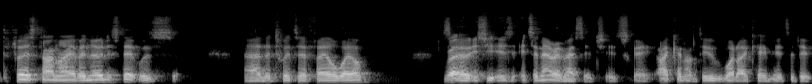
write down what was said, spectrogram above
the first time I ever noticed it was uh, the Twitter fail whale. So right. it's, it's, it's, an error message. It's I cannot do what I came here to do.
